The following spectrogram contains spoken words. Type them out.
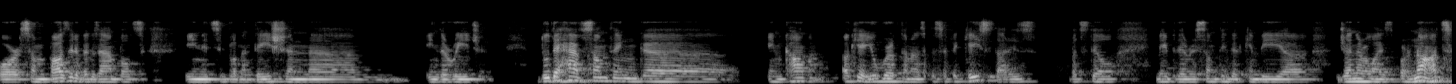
or some positive examples in its implementation um, in the region? Do they have something uh, in common? Okay, you worked on a specific case studies, but still, maybe there is something that can be uh, generalized or not.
